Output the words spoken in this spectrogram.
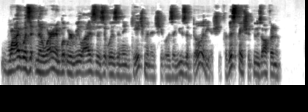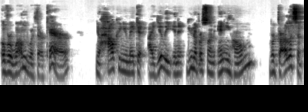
why was it nowhere? And what we realized is it was an engagement issue, it was a usability issue for this patient who's often overwhelmed with their care you know, how can you make it ideally in it, universal in any home, regardless of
